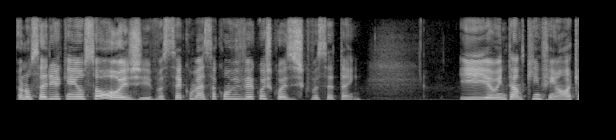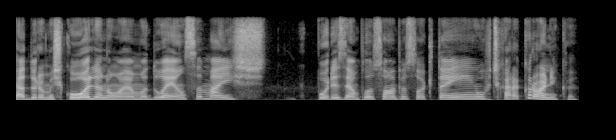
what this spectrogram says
eu não seria quem eu sou hoje. Você começa a conviver com as coisas que você tem. E eu entendo que, enfim, a laqueadura é uma escolha, não é uma doença, mas, por exemplo, eu sou uma pessoa que tem urticária crônica.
